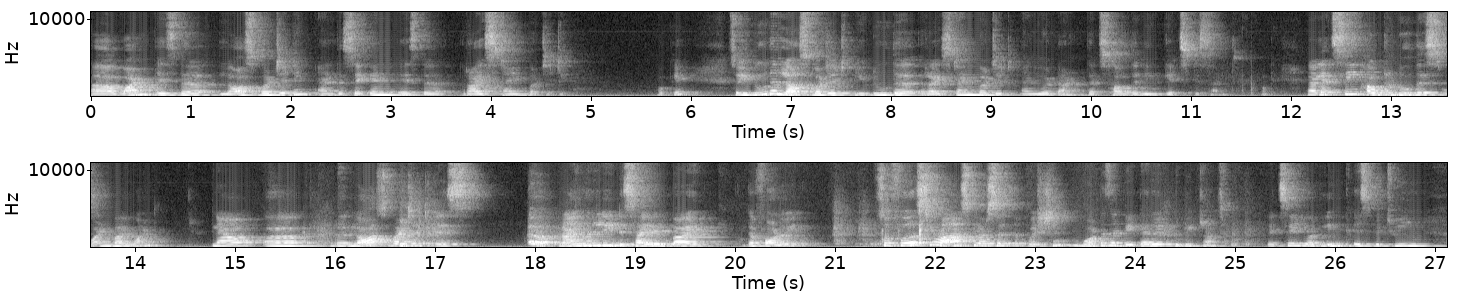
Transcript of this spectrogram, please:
uh, one is the loss budgeting and the second is the rise time budgeting. Okay, so you do the loss budget, you do the rise time budget, and you are done. That's how the link gets designed. Okay, now let's see how to do this one by one. Now, uh, the loss budget is uh, primarily decided by the following so first you ask yourself the question, what is the data rate to be transported? Let's say your link is between,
